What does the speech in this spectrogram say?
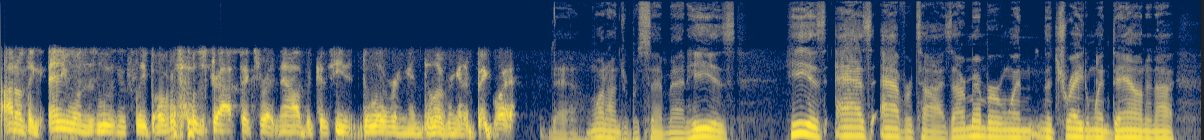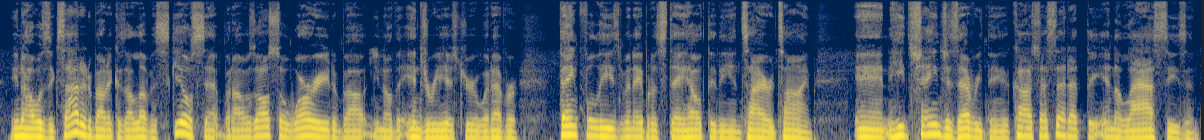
I don't think anyone is losing sleep over those draft picks right now because he's delivering and delivering in a big way. Yeah, one hundred percent, man. He is he is as advertised. I remember when the trade went down, and I, you know, I was excited about it because I love his skill set, but I was also worried about you know the injury history or whatever. Thankfully, he's been able to stay healthy the entire time, and he changes everything. Akash, I said at the end of last season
